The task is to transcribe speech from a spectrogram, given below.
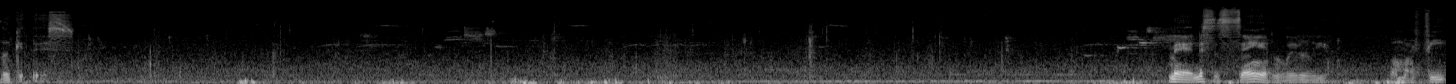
Look at this. Man, this is sand literally on my feet.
